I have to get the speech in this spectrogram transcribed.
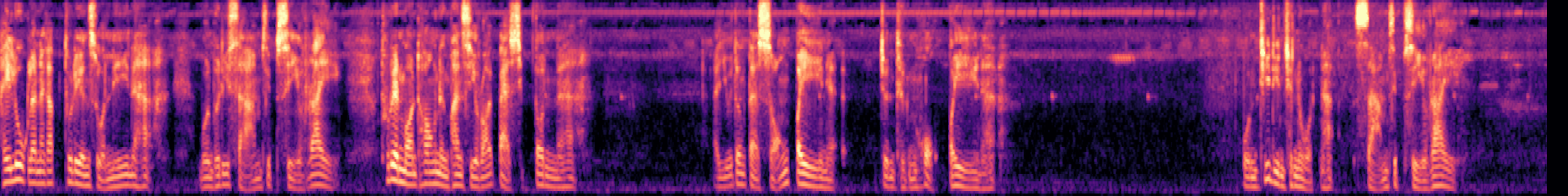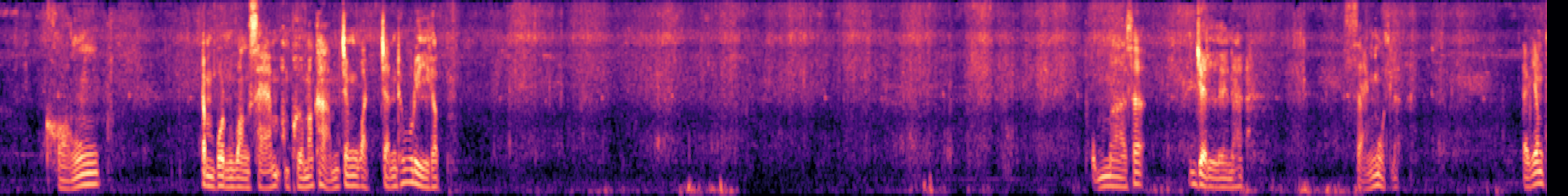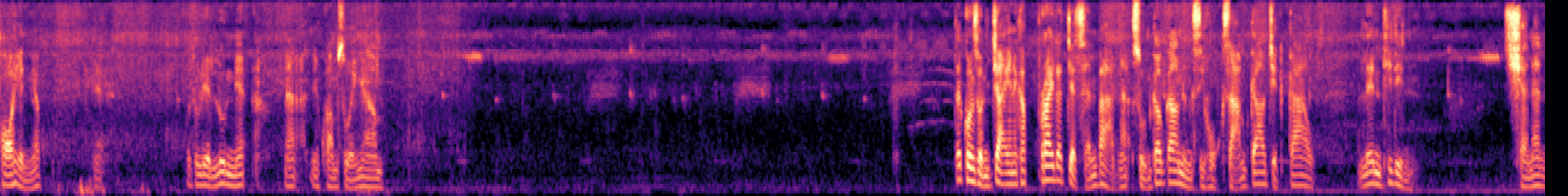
ให้ลูกแล้วนะครับ ทุเรียนสวนนี้นะฮะบนพื้นที่ 34 ไร่ ทุเรียนหมอนทอง 1,480 ต้นนะฮะอายุตั้งแต่ 2 ปีเนี่ยจนถึง 6 ปีนะฮะบนที่ดินโฉนดนะฮะ34 ไร่ ของตำบลวังแสมอำเภอมะขามจังหวัดจันทบุรีครับ ผมมาซะเย็นเลยนะฮะ แสงหมดแล้ว แต่ยังพอเห็นครับ เนี่ยว่าทุเรียนรุ่นนี้นะ มีความสวยงามถ้าคนสนใจนะครับ ไร่ละเจ็ดแสนบาทนะ0 9 9 1 4 6 3 9 7 9เล่นที่ดิน Channel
